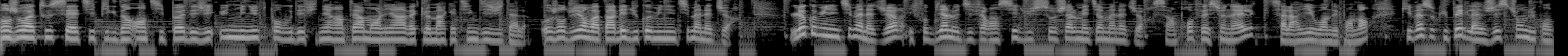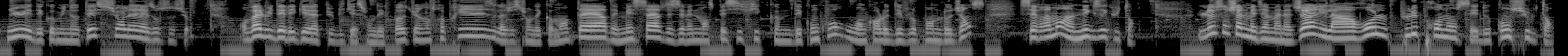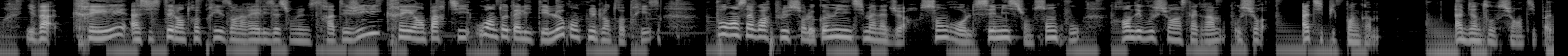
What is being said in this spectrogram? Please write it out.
Bonjour à tous, c'est Atypique dans Antipode et j'ai une minute pour vous définir un terme en lien avec le marketing digital. Aujourd'hui, on va parler du community manager. Le community manager, il faut bien le différencier du social media manager. C'est un professionnel, salarié ou indépendant, qui va s'occuper de la gestion du contenu et des communautés sur les réseaux sociaux. On va lui déléguer la publication des posts d'une entreprise, la gestion des commentaires, des messages, des événements spécifiques comme des concours ou encore le développement de l'audience. C'est vraiment un exécutant. Le social media manager, il a un rôle plus prononcé de consultant. Il va créer, assister l'entreprise dans la réalisation d'une stratégie, créer en partie ou en totalité le contenu de l'entreprise. Pour en savoir plus sur le community manager, son rôle, ses missions, son coût, rendez-vous sur Instagram ou sur atypique.com. À bientôt sur Antipode.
